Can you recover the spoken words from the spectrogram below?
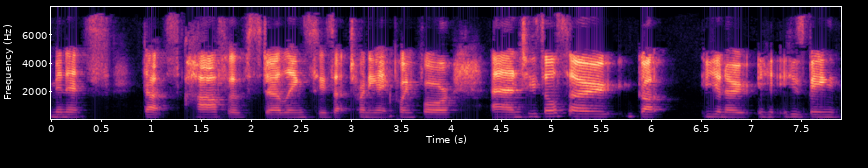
minutes. That's half of Sterling's, who's at 28.4. And he's also got, you know, he's being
